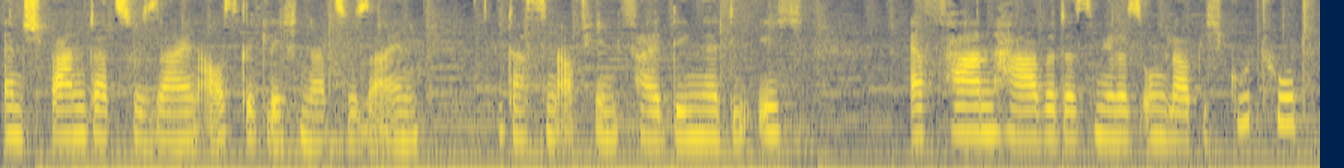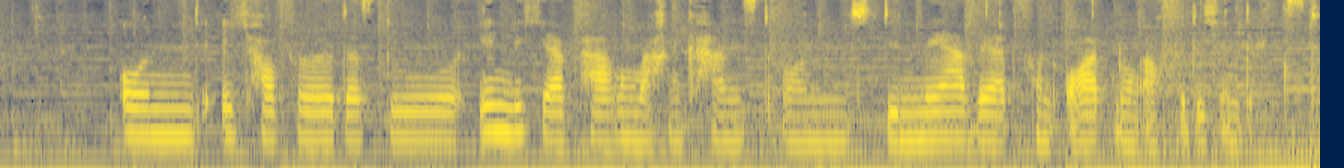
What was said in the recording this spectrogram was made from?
entspannter zu sein, ausgeglichener zu sein. Das sind auf jeden Fall Dinge, die ich erfahren habe, dass mir das unglaublich gut tut und ich hoffe, dass du ähnliche Erfahrungen machen kannst und den Mehrwert von Ordnung auch für dich entdeckst.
